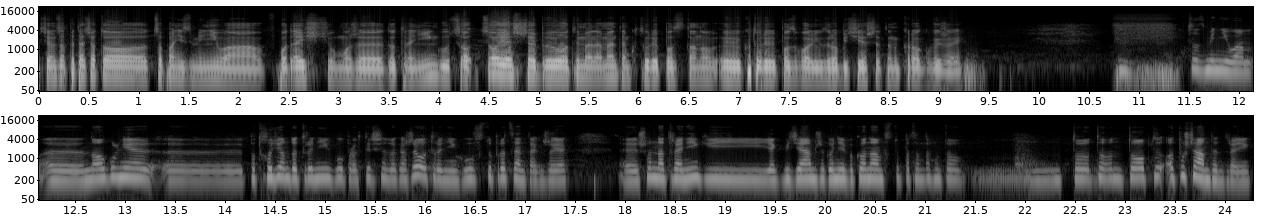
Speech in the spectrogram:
Chciałem zapytać o to, co pani zmieniła w podejściu może do treningu, co, co jeszcze było tym elementem, który, który pozwolił zrobić jeszcze ten krok wyżej? Co zmieniłam? E, No ogólnie e, podchodziłam do treningu, praktycznie do każdego treningu w 100%, że jak e, szłam na trening i jak wiedziałam, że go nie wykonam w 100%, no to, mm, to, to, to odpu- odpuszczałam ten trening.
